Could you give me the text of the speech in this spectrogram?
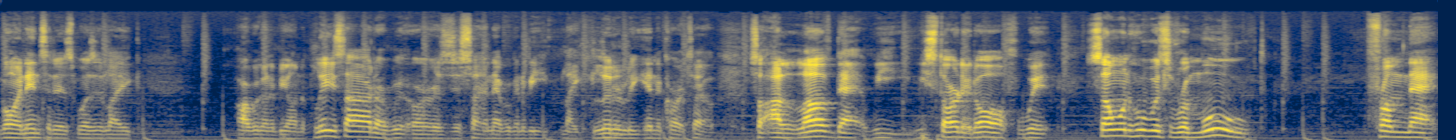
going into this. Was it like, are we going to be on the police side, or we, or is this something that we're going to be like literally in the cartel? So I love that we we started off with someone who was removed from that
